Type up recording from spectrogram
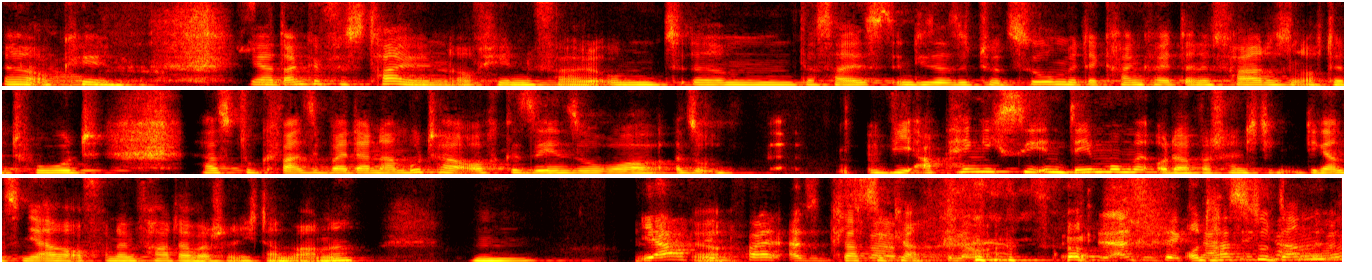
Ja, genau. okay. Ja, danke fürs Teilen auf jeden Fall. Und ähm, das heißt, in dieser Situation mit der Krankheit deines Vaters und auch der Tod, hast du quasi bei deiner Mutter auch gesehen, so, wow, also wie abhängig sie in dem Moment oder wahrscheinlich die, die ganzen Jahre auch von deinem Vater wahrscheinlich dann war, ne? Hm. Ja, auf ja. jeden Fall. Also Klassiker. War, genau. also Klassiker, und hast du dann ne?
